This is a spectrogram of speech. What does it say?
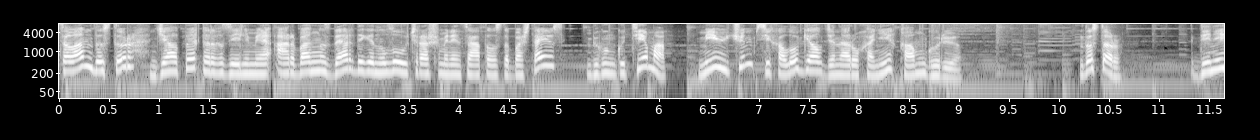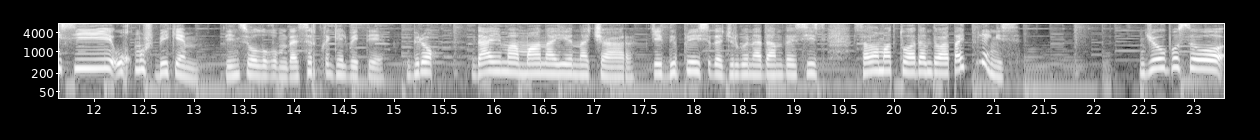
Салам достор. Жалпы кыргыз элиме арбаңыздар деген улуу учурашуу менен саатыбызды баштайбыз. Бүгүнкү тема мен үчүн психологиялык жана руханий кам көрүү достор денеси укмуш бекем ден соолугу мындай сырткы келбети. Бирок дайыма маанайы начар же депрессияда жүргөн адамды сиз саламаттуу адам деп атайт белеңиз? Же болбосо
